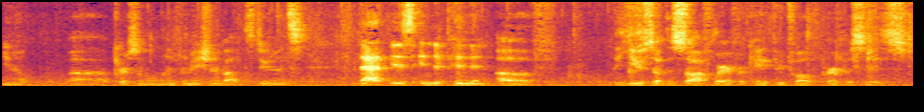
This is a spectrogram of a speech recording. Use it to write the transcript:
you know, uh, personal information about students, that is independent of the use of the software for K through 12 purposes.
